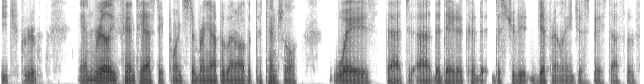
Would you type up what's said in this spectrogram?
each group. And really fantastic points to bring up about all the potential ways that uh, the data could distribute differently just based off of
